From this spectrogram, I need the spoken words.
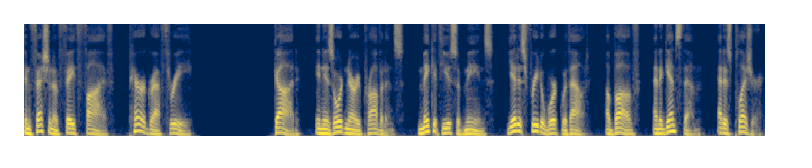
Confession of Faith 5, paragraph 3. God, in his ordinary providence, maketh use of means, yet is free to work without, above, and against them, at his pleasure.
